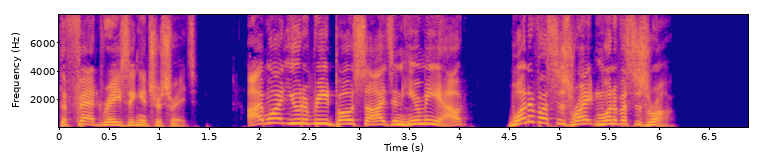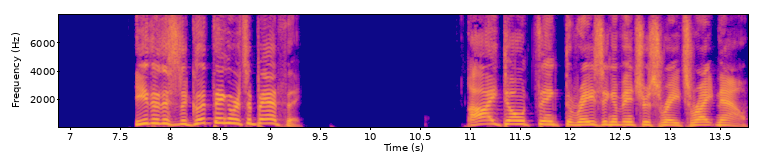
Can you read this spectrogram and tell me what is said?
the Fed raising interest rates. I want you to read both sides and hear me out. One of us is right and one of us is wrong. Either this is a good thing or it's a bad thing. I don't think the raising of interest rates right now,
